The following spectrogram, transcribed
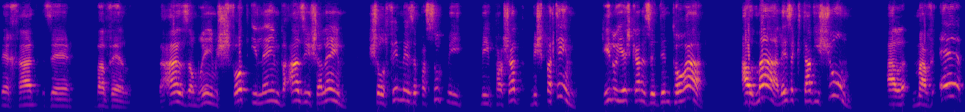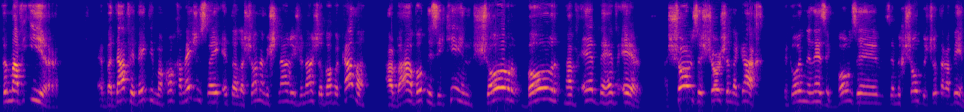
ואחד זה בבל. ואז אומרים, שפוט אילם ואז ישלם, שולפים איזה פסוק מפרשת משפטים, כאילו יש כאן איזה דין תורה. על מה? על איזה כתב אישום? על מבעה ומבעיר. בדף הבאתי במקום 15 את הלשון המשנה הראשונה של בבא קמא, ארבעה אבות נזיקין, שור, בור, מבעה והבער. השור זה שור שנגח וגורם לנזק, בור זה, זה מכשול ברשות הרבים.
